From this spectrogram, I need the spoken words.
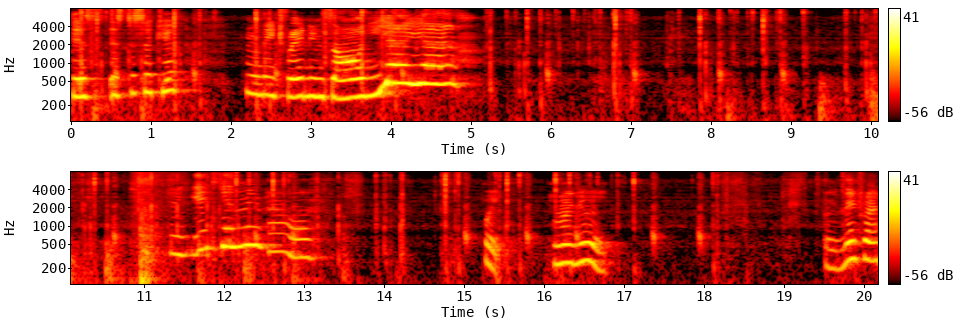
This is the security training song. Yeah, yeah. It gives me power. Wait, what am I doing? Wait, next try.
